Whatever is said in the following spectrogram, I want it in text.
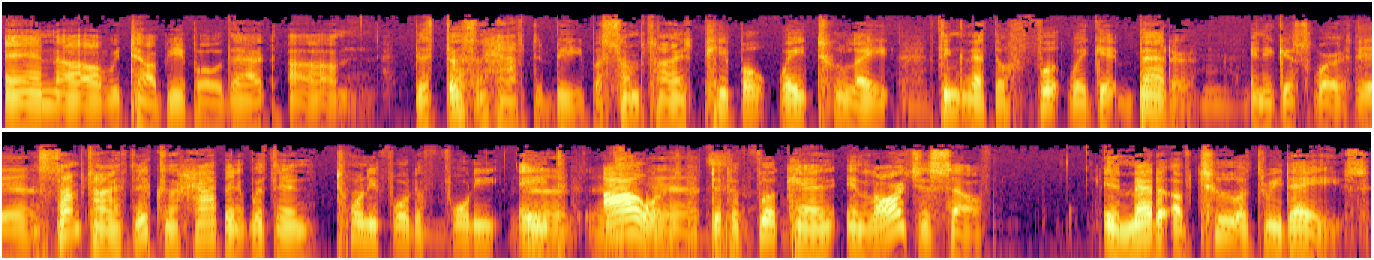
And uh, we tell people that um, this doesn't have to be, but sometimes people wait too late thinking that the foot will get better and it gets worse. Yeah. And sometimes this can happen within 24 to 48 Uh, uh, hours yeah, that the foot can enlarge itself in a matter of two or three days,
